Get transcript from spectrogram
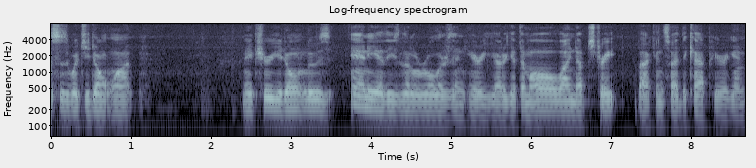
This is what you don't want. Make sure you don't lose any of these little rollers in here. You got to get them all lined up straight back inside the cap here again.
